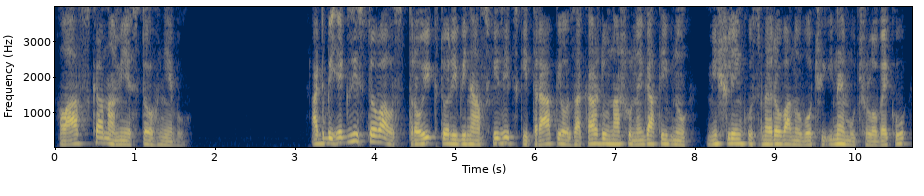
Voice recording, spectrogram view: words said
Láska na miesto hnevu ak by existoval stroj, ktorý by nás fyzicky trápil za každú našu negatívnu myšlienku smerovanú voči inému človeku,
